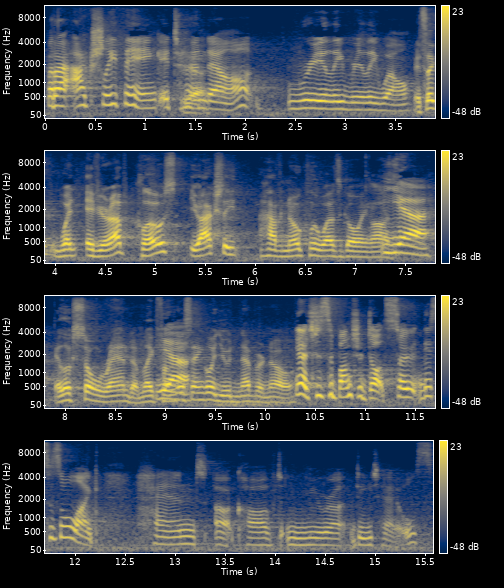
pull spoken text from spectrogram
But I actually think it turned Yeah. out really, really well. It's like when if you're up close, you actually have no clue what's going on. Yeah. It looks so random. Like from Yeah. this angle, you'd never know. Yeah, it's just a bunch of dots. So this is all like hand uh, carved mirror details,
